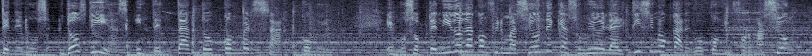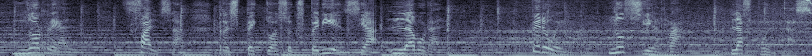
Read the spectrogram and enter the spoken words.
Tenemos dos días intentando conversar con él. Hemos obtenido la confirmación de que asumió el altísimo cargo con información no real, falsa respecto a su experiencia laboral. Pero él no cierra las puertas.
